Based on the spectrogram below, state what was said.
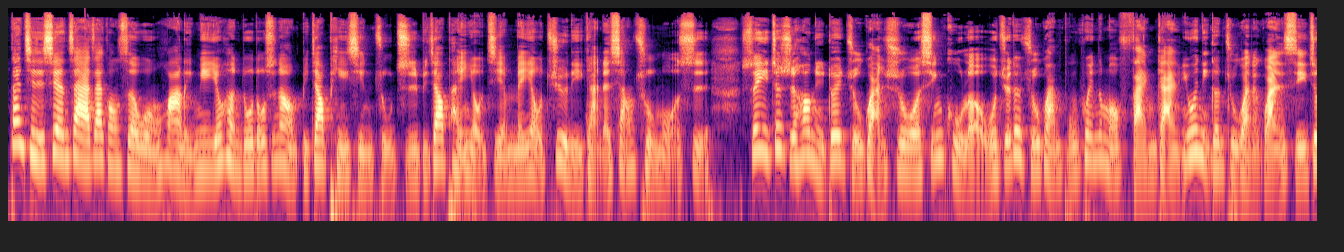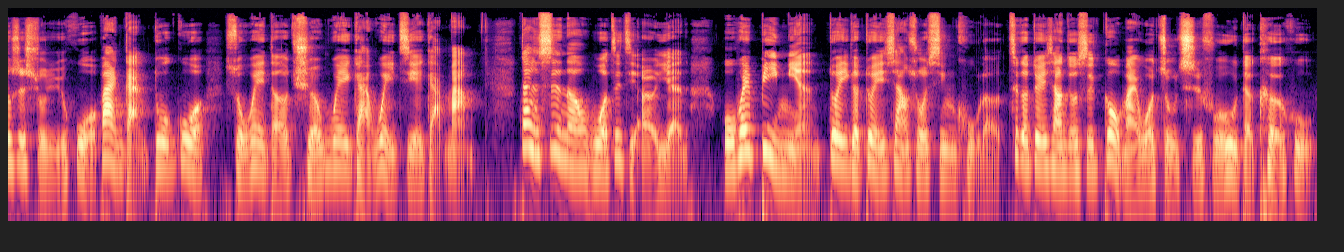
但其实现在在公司的文化里面，有很多都是那种比较平行组织、比较朋友间没有距离感的相处模式。所以这时候你对主管说辛苦了，我觉得主管不会那么反感，因为你跟主管的关系就是属于伙伴感多过所谓的权威感、位阶感嘛。但是呢，我自己而言，我会避免对一个对象说辛苦了。这个对象就是购买我主持服务的客户。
